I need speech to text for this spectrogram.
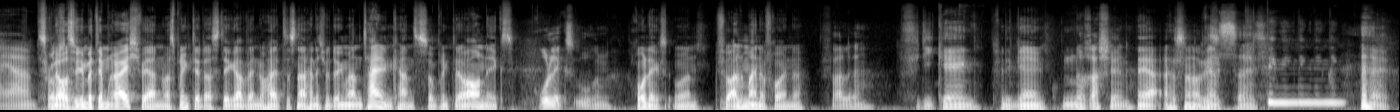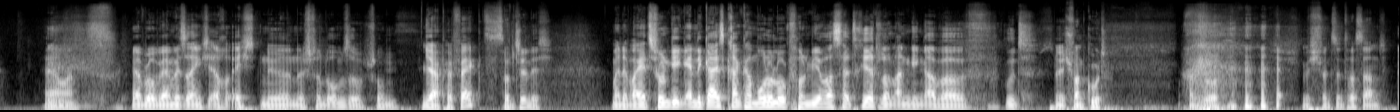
Ja, ja. Das ist genauso wie mit dem Reichwerden. Was bringt dir das, Digga, wenn du halt das nachher nicht mit irgendjemandem teilen kannst? So bringt dir auch nichts. Rolex-Uhren. Rolex-Uhren. Für alle meine Freunde. Für alle. Für die Gang. Für die Gang. Nur noch rascheln. Ja, das ist noch Die ganze Zeit. Ding, ding, ding, ding, ding. Ja, Mann. Ja, Bro, wir haben jetzt eigentlich auch echt eine, eine Stunde um so schon. Ja, perfekt. So chillig. Ich meine, war jetzt schon gegen Ende geistkranker Monolog von mir, was halt Triathlon anging, aber gut. Nee, ich fand gut. Also, ich finde es interessant.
